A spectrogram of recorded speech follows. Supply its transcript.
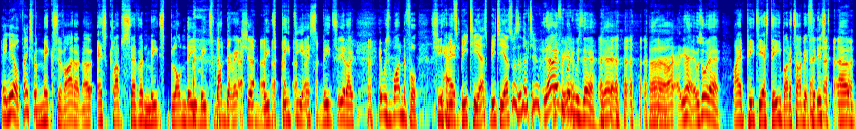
Hey, Neil, thanks for a mix of I don't know S Club Seven meets Blondie meets One Direction meets BTS meets you know, it was wonderful. She had meets BTS. BTS was in there too. yeah, Good everybody was there. Yeah, uh, I, yeah, it was all there. I had PTSD by the time it finished. Um,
